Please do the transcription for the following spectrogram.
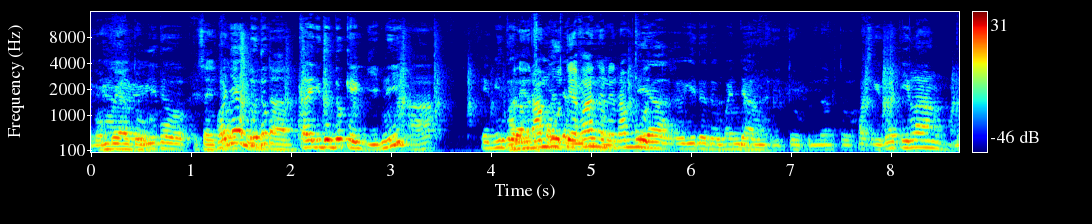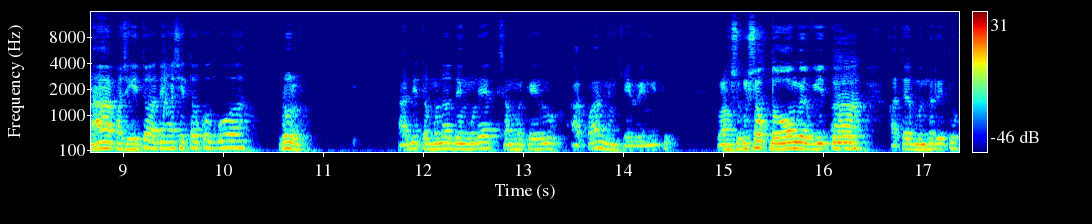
gombel tuh. Kayak gitu pokoknya duduk kayak duduk kayak gini Ah, kayak gitu Ada rambut ya kan, gitu. ada rambut. iya kayak gitu tuh panjang Itu bener tuh. pas gitu hilang nah pas gitu ada yang ngasih tau ke gua Rul tadi temen lu ada yang ngeliat sama kayak lu apaan yang cewek yang itu langsung shock dong kayak gitu Ah. katanya bener itu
